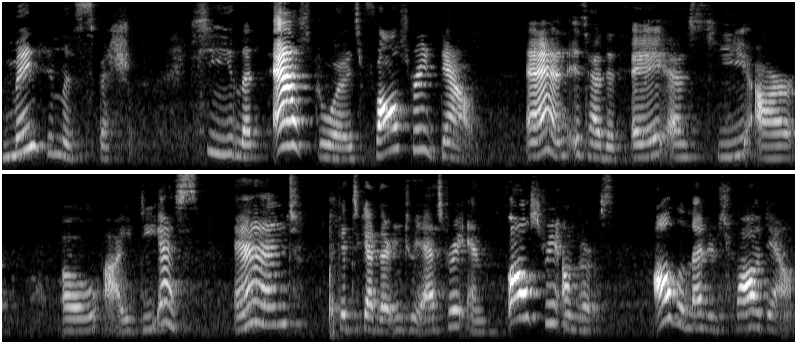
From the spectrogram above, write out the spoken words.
made him a special. He let asteroids fall straight down, and it had an A S T R O I D S, and get together into an asteroid and fall straight on Earth. All the letters fall down.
